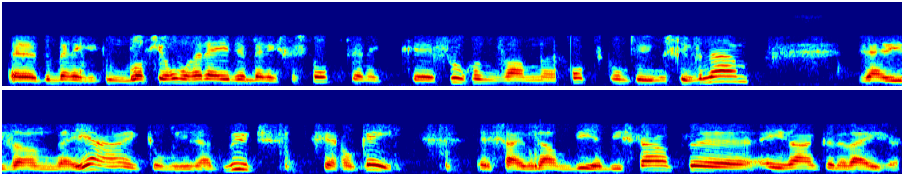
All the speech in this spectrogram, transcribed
Eh, toen ben ik een blokje omgereden, ben ik gestopt en ik eh, vroeg hem van, eh, god, komt u misschien vandaan? Zei hij van, eh, ja, ik kom hier uit de buurt. Ik zeg, oké. En zou je dan die en die straat eh, even aan kunnen wijzen?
